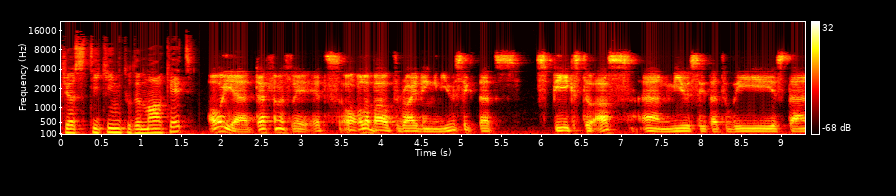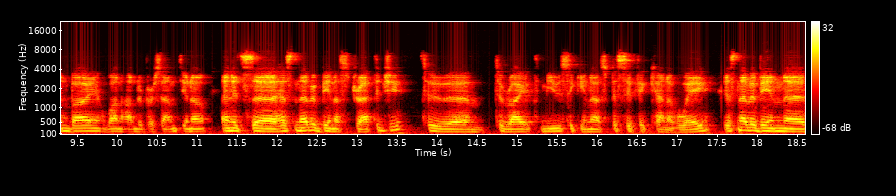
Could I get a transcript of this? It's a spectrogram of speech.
just sticking to the market? Oh yeah, definitely. It's all about writing music that's speaks to us and music that we stand by 100% you know. And it's uh, has never been a strategy to um, to write music in a specific kind of way. It's never been uh,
